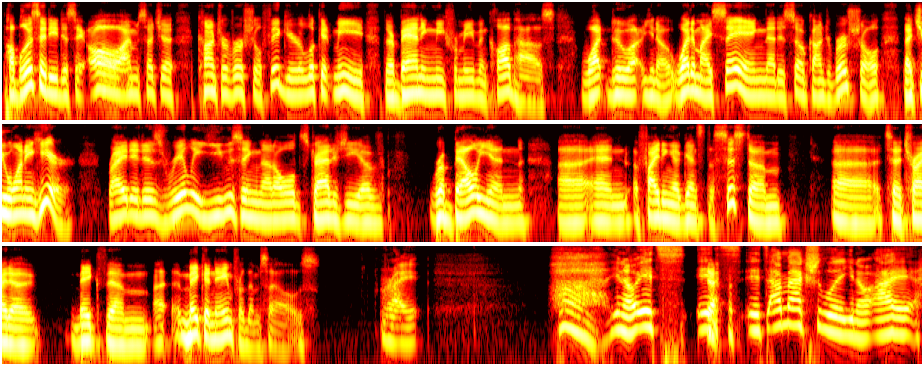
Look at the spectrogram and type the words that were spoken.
publicity to say, "Oh, I'm such a controversial figure. Look at me. They're banning me from even Clubhouse. What do I, you know? What am I saying that is so controversial that you want to hear?" Right? It is really using that old strategy of rebellion uh, and fighting against the system uh, to try to make them uh, make a name for themselves. Right. you know, it's it's it's I'm actually, you know, I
